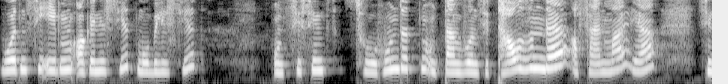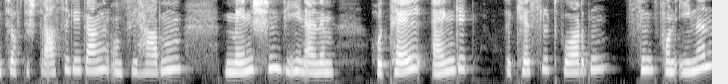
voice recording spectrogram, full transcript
wurden sie eben organisiert, mobilisiert. Und sie sind zu Hunderten und dann wurden sie Tausende auf einmal, ja, sind sie auf die Straße gegangen und sie haben Menschen, die in einem Hotel eingekesselt worden sind, von ihnen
